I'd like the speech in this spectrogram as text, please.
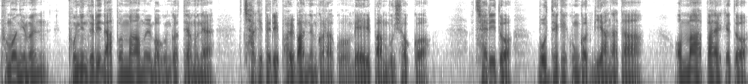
부모님은 본인들이 나쁜 마음을 먹은 것 때문에 자기들이 벌 받는 거라고 매일 밤 무셨고 체리도 못되게 군 것 미안하다. 엄마 아빠에게도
